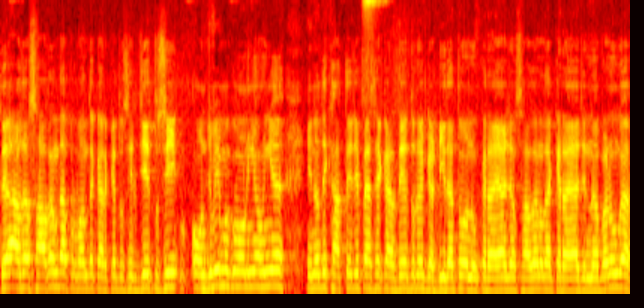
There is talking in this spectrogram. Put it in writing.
ਤੇ ਆਪਦਾ ਸਾਧਨ ਦਾ ਪ੍ਰਬੰਧ ਕਰਕੇ ਤੁਸੀਂ ਜੇ ਤੁਸੀਂ ਉਂਝ ਵੀ ਮੰਗਵਾਉਣੀਆਂ ਹੋਈਆਂ ਇਹਨਾਂ ਦੇ ਖਾਤੇ 'ਚ ਪੈਸੇ ਕਰਦੇ ਉਧਰੋਂ ਇਹ ਗੱਡੀ ਦਾ ਤੁਹਾਨੂੰ ਕਿਰਾਇਆ ਜਾਂ ਸਾਧਨ ਦਾ ਕਿਰਾਇਆ ਜਿੰਨਾ ਬਣੂਗਾ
